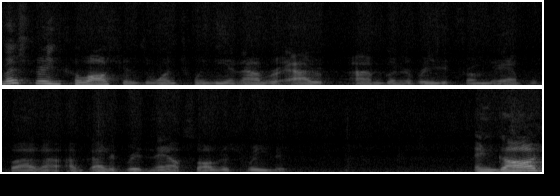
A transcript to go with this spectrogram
Let's read Colossians 1.20, and I'm, I, I'm going to read it from the Amplified. I, have got it written out, so I'll just read it. And God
